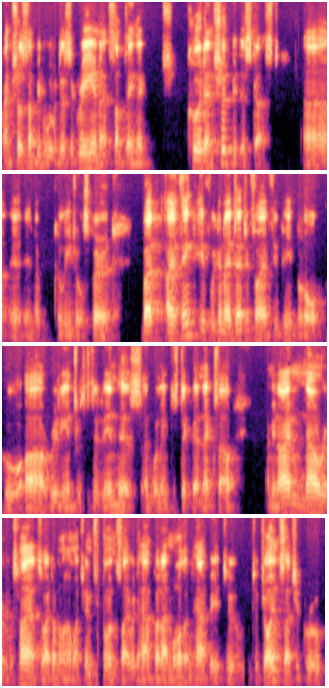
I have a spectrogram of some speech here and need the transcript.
I'm sure some people would disagree, and that's something that could and should be discussed uh, in, in a collegial spirit. But I think if we can identify a few people who are really interested in this and willing to stick their necks out, I mean, I'm now retired, so I don't know how much influence I would have, but I'm more than happy to to join such a group.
